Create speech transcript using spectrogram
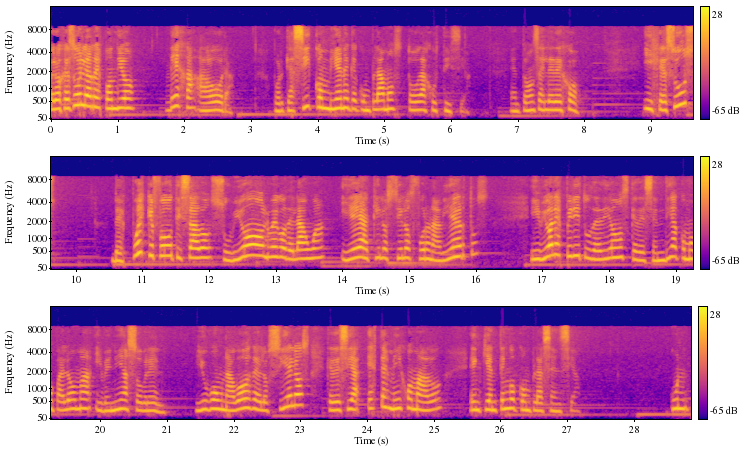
Pero Jesús le respondió, deja ahora, porque así conviene que cumplamos toda justicia. Entonces le dejó. Y Jesús, después que fue bautizado, subió luego del agua, y he aquí los cielos fueron abiertos, y vio al Espíritu de Dios que descendía como paloma y venía sobre él. Y hubo una voz de los cielos que decía, este es mi Hijo amado, en quien tengo complacencia. Un,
